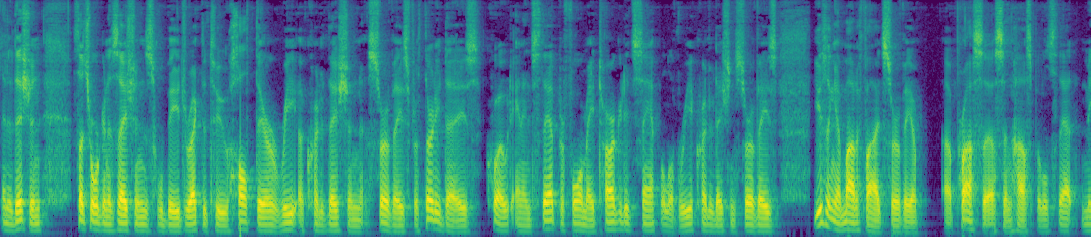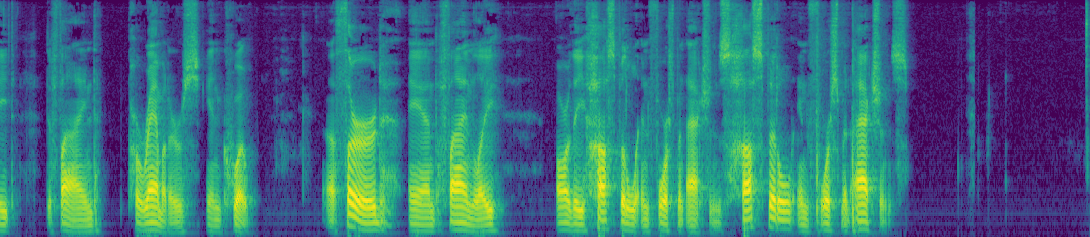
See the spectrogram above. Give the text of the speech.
In addition, such organizations will be directed to halt their re-accreditation surveys for 30 days, quote, and instead perform a targeted sample of re-accreditation surveys using a modified survey uh, process in hospitals that meet defined parameters, end quote. Uh, third, and finally, are the hospital enforcement actions. Hospital enforcement actions.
